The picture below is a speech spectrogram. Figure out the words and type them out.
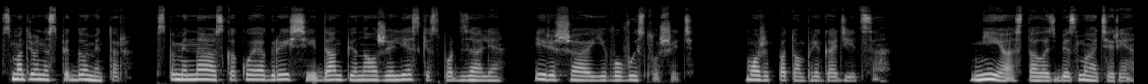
Смотрю на спидометр, вспоминаю, с какой агрессией Дан пинал железки в спортзале и решаю его выслушать. Может, потом пригодится. Мия осталась без матери.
